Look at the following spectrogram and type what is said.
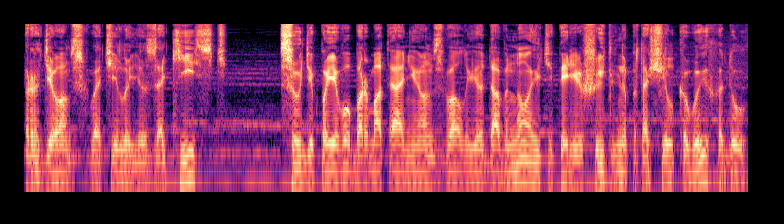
Родион схватил ее за кисть. Судя по его бормотанию, он звал ее давно и теперь решительно потащил к выходу.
